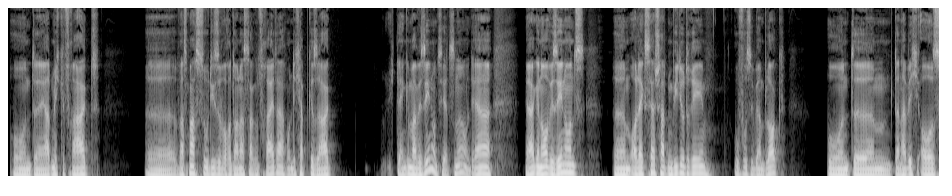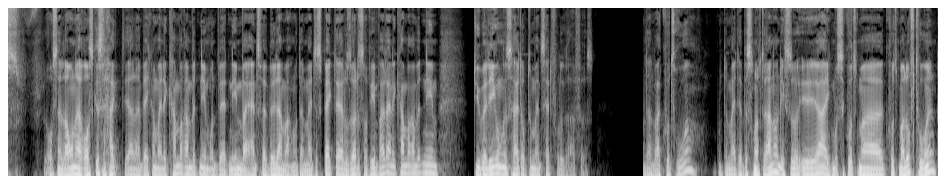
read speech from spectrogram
und äh, er hat mich gefragt, äh, was machst du diese Woche Donnerstag und Freitag? Und ich habe gesagt, ich denke mal, wir sehen uns jetzt. Ne? Und er ja, genau, wir sehen uns. Ähm, Oleg Sesh hat einen Videodreh, UFOs über den Blog. Und ähm, dann habe ich aus, aus einer Laune heraus gesagt, ja, dann werde ich mal meine Kamera mitnehmen und werde nebenbei ein, zwei Bilder machen. Und dann meinte Spectre, ja, du solltest auf jeden Fall deine Kamera mitnehmen. Die Überlegung ist halt, ob du mein Set-Fotograf wirst. Und dann war kurz Ruhe. Und dann meinte er, bist du noch dran? Und ich so, ja, ich musste kurz mal, kurz mal Luft holen.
